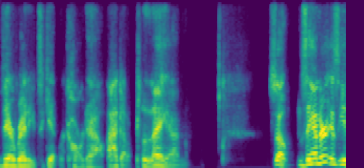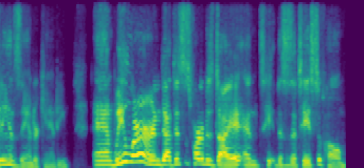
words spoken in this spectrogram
they're ready to get Ricard out. I got a plan. So Xander is eating his Xander candy, and we learned that this is part of his diet, and t- this is a taste of home.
